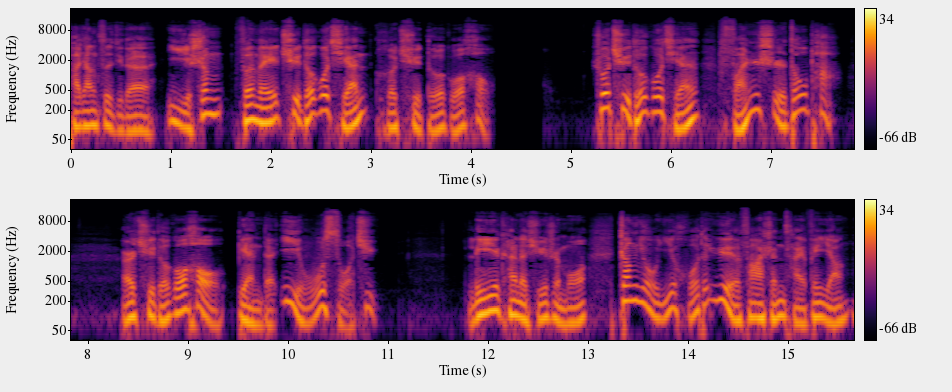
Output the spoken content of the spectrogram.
她将自己的一生分为去德国前和去德国后。说去德国前凡事都怕，而去德国后变得一无所惧。离开了徐志摩，张幼仪活得越发神采飞扬。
